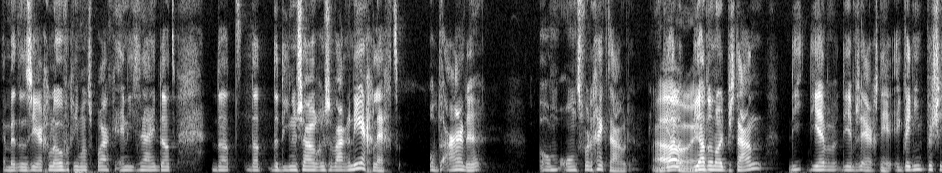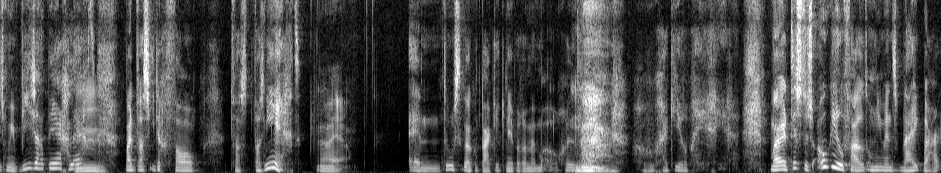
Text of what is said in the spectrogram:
met een zeer gelovig iemand sprak... en die zei dat, dat, dat de dinosaurussen waren neergelegd op de aarde... om ons voor de gek te houden. Die, Oh, die hadden nooit bestaan. Die, die, hebben, die hebben ze ergens neer. Ik weet niet precies meer wie ze had neergelegd... Mm. maar het was in ieder geval... Het was, het was niet echt. Oh ja. En toen moest ik ook een paar keer knipperen met mijn ogen. Hoe ga ik hierop reageren? Maar het is dus ook heel fout om die mensen blijkbaar,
